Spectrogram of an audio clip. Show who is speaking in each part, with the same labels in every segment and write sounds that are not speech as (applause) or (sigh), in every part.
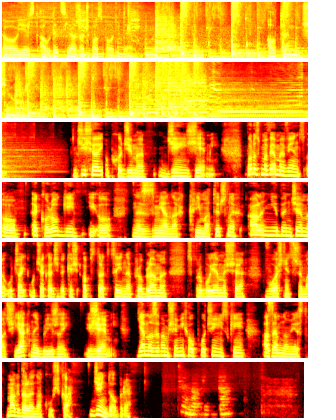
Speaker 1: To jest audycja Rzeczpospolitej. O tym się mówi.
Speaker 2: Dzisiaj obchodzimy Dzień Ziemi. Porozmawiamy więc o ekologii i o zmianach klimatycznych, ale nie będziemy uciekać w jakieś abstrakcyjne problemy. Spróbujemy się właśnie trzymać jak najbliżej Ziemi. Ja nazywam się Michał Płociński, a ze mną jest Magdalena Kuśka. Dzień dobry.
Speaker 3: Dzień dobry, witam.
